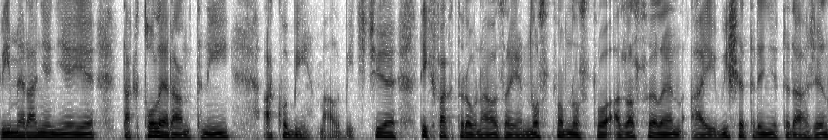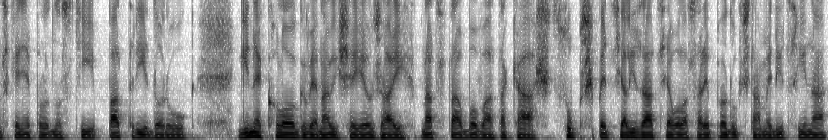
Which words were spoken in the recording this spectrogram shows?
primerane nie je tak tolerantný, ako by mal byť. Čiže tých faktorov naozaj je množstvo, množstvo a zase len aj vyšetrenie teda ženskej neplodnosti patrí do rúk ginekológovia, navyše je už aj nadstavbová taká subšpecializácia, volá sa reprodukčná medicína,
